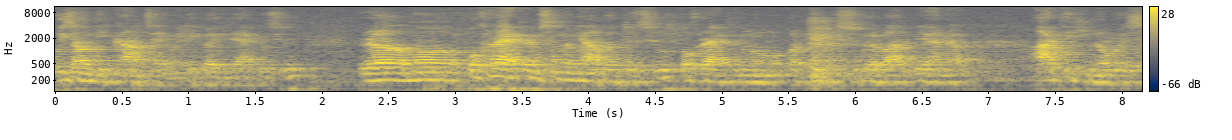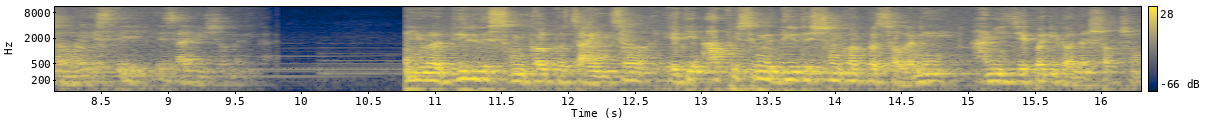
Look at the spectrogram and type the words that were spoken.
बुझाउने काम चाहिँ मैले गरिरहेको छु। र म पोखरा एफएमसँग नै आबद्ध छु। पोखरा एफएममा म प्रत्येक शुक्रबार बिहान आठदेखि नौ बजीसम्म यस्तै सम्बन्धी कार्यक्रम एउटा दृढ सङ्कल्प चाहिन्छ। यदि आफूसँग दृढ सङ्कल्प छ भने हामी जे पनि गर्न सक्छौँ।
